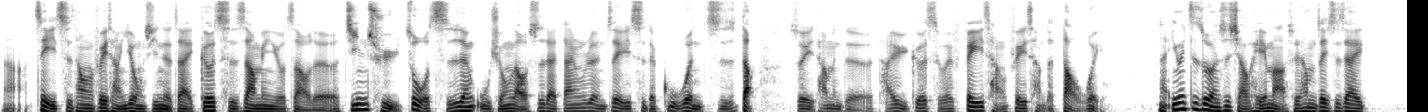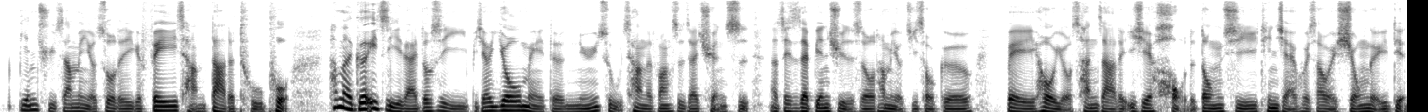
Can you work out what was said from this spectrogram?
那这一次他们非常用心的在歌词上面有找了金曲作词人武雄老师来担任这一次的顾问指导。所以他们的台语歌词会非常非常的到位。那因为制作人是小黑嘛，所以他们这次在编曲上面有做了一个非常大的突破。他们的歌一直以来都是以比较优美的女主唱的方式在诠释。那这次在编曲的时候，他们有几首歌背后有掺杂的一些吼的东西，听起来会稍微凶了一点，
